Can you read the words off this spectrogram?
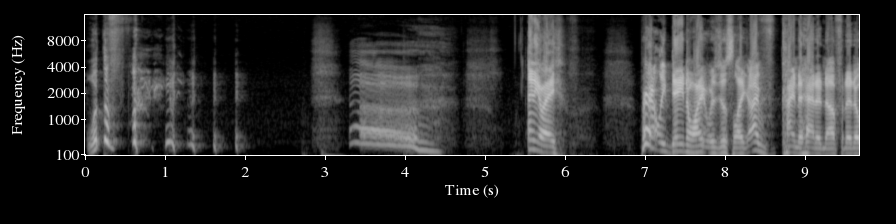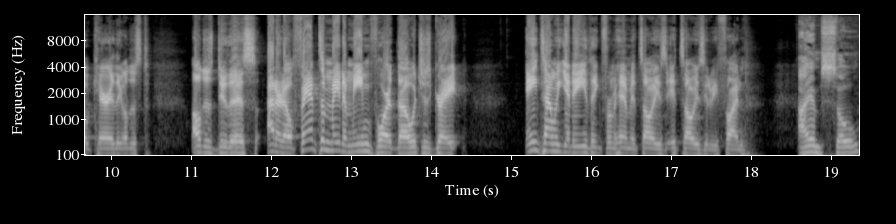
"What the?" F-? Anyway, apparently Dana White was just like, "I've kind of had enough, and I don't care. I think I'll just I'll just do this." I don't know. Phantom made a meme for it though, which is great anytime we get anything from him, it's always it's always gonna be fun. I am so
